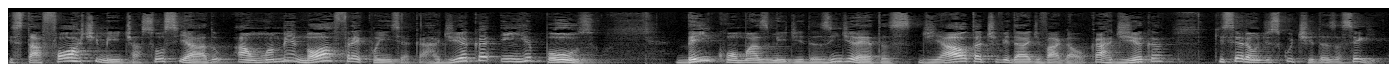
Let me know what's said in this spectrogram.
está fortemente associado a uma menor frequência cardíaca em repouso, bem como as medidas indiretas de alta atividade vagal cardíaca que serão discutidas a seguir.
